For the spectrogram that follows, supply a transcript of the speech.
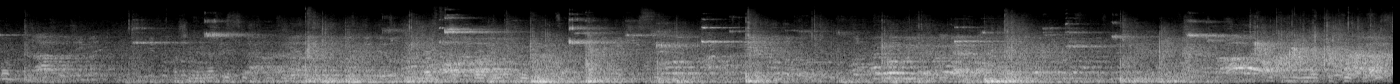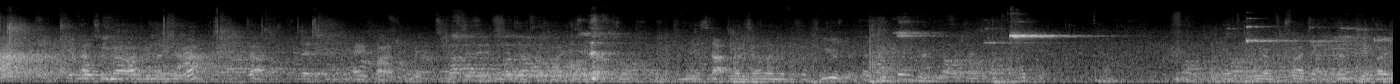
Ponad. 18.45. nie jest aktualizowane na bieżąco. Już będzie. W czwartek, jak tam i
